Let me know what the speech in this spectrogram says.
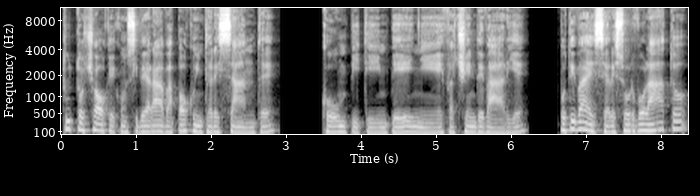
Tutto ciò che considerava poco interessante, compiti, impegni e faccende varie, poteva essere sorvolato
